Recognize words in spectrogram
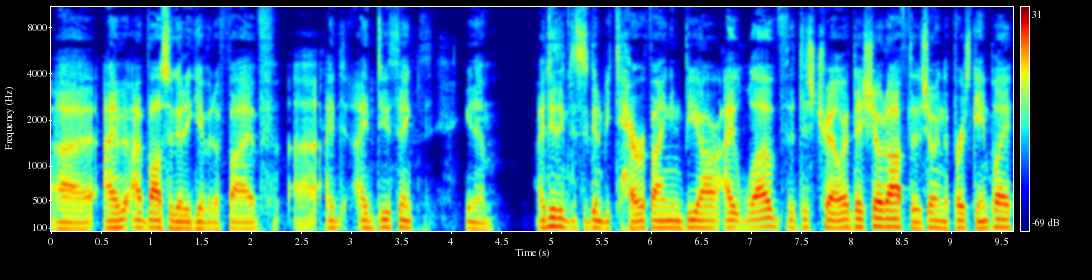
Uh, I'm I've also got to give it a five. Uh, I I do think you know I do think this is going to be terrifying in VR. I love that this trailer they showed off, the showing the first gameplay,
